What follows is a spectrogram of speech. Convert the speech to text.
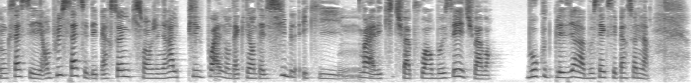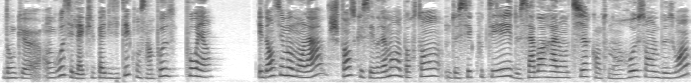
Donc ça c'est en plus ça c'est des personnes qui sont en général pile poil dans ta clientèle cible et qui voilà avec qui tu vas pouvoir bosser et tu vas avoir beaucoup de plaisir à bosser avec ces personnes-là. Donc euh, en gros, c'est de la culpabilité qu'on s'impose pour rien. Et dans ces moments-là, je pense que c'est vraiment important de s'écouter, de savoir ralentir quand on en ressent le besoin,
